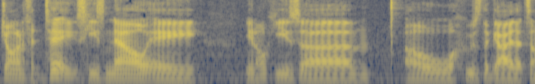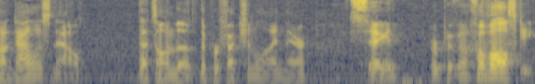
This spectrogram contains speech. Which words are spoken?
Jonathan Toews. He's now a, you know, he's um oh who's the guy that's on Dallas now, that's on the the perfection line there. Seguin or Pavelski? Pavelski.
